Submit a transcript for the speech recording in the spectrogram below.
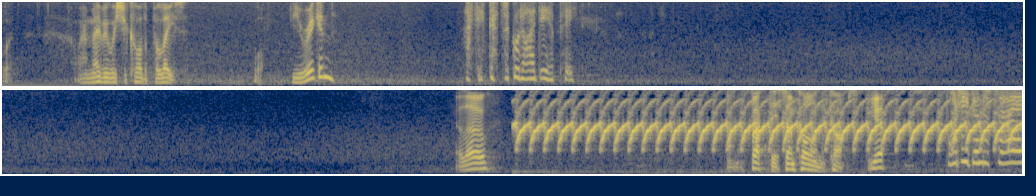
Well, maybe we should call the police. What, Do you reckon? I think that's a good idea, Pete. Hello? Fuck this. I'm calling the cops. Yep. What are you going to say?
